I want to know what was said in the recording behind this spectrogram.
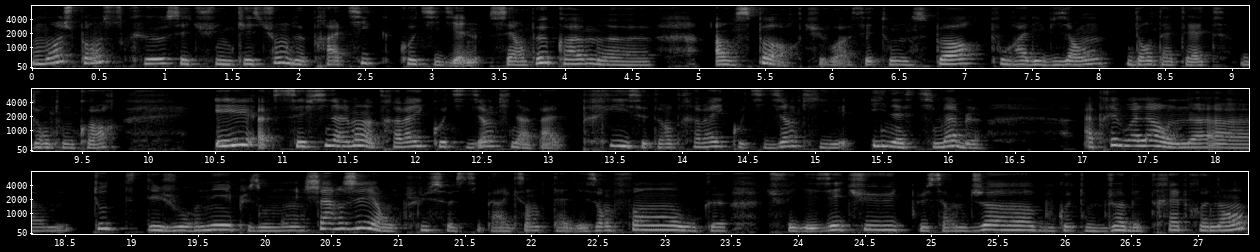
moi je pense que c'est une question de pratique quotidienne. C'est un peu comme euh, un sport, tu vois. C'est ton sport pour aller bien dans ta tête, dans ton corps. Et c'est finalement un travail quotidien qui n'a pas de prix, c'est un travail quotidien qui est inestimable. Après voilà, on a euh, toutes des journées plus ou moins chargées. En plus, si par exemple tu as des enfants ou que tu fais des études, plus un job ou que ton job est très prenant,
